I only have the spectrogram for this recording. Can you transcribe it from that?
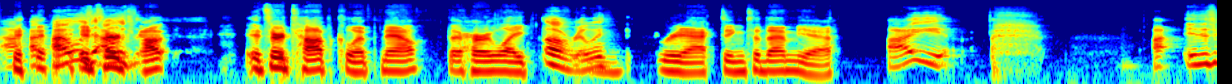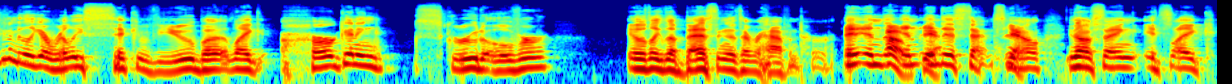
I, I, was. it's I her was top. It's her top clip now. That her like oh, really? reacting to them. Yeah. I, I. It is gonna be like a really sick view, but like her getting screwed over, it was like the best thing that's ever happened to her. In in, Oh, in, yeah. in this sense, you Yeah. know, you know what I'm saying? It's like.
